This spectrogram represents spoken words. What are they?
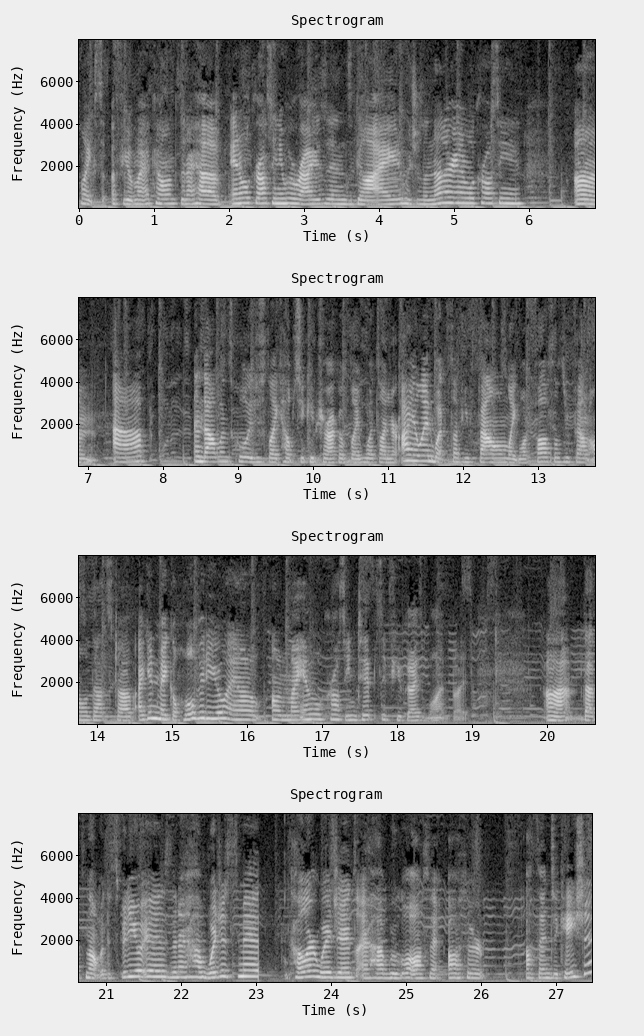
Like a few of my accounts. Then I have Animal Crossing New Horizons Guide, which is another Animal Crossing um, app and that one's cool. It just like helps you keep track of like what's on your island what stuff you found like what fossils you found all of that stuff. I can make a whole video on my animal crossing tips if you guys want but um, that's not what this video is. Then i have widgetsmith color widgets. I have google author, author authentication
